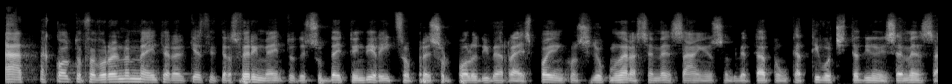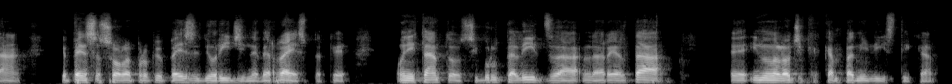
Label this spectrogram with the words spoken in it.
ha accolto favorevolmente la richiesta di trasferimento del suddetto indirizzo presso il polo di Verres. Poi in Consiglio Comunale a Saint-Vincent io sono diventato un cattivo cittadino di Saint-Vincent che pensa solo al proprio paese di origine, Verres, perché ogni tanto si brutalizza la realtà eh, in una logica campanilistica.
